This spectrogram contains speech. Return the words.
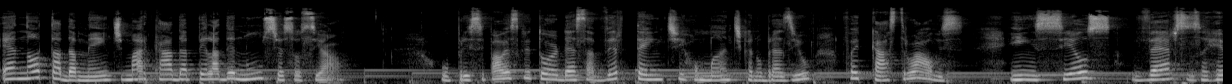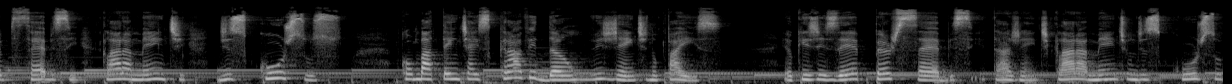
é notadamente marcada pela denúncia social. O principal escritor dessa vertente romântica no Brasil foi Castro Alves, e em seus versos recebe-se claramente discursos combatente à escravidão vigente no país. Eu quis dizer, percebe-se, tá, gente? Claramente um discurso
